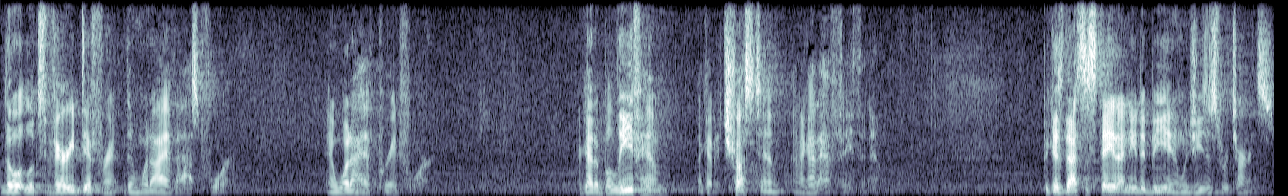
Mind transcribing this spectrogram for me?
though it looks very different than what I have asked for and what I have prayed for. I got to believe him, I got to trust him, and I got to have faith in him. Because that's the state I need to be in when Jesus returns.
